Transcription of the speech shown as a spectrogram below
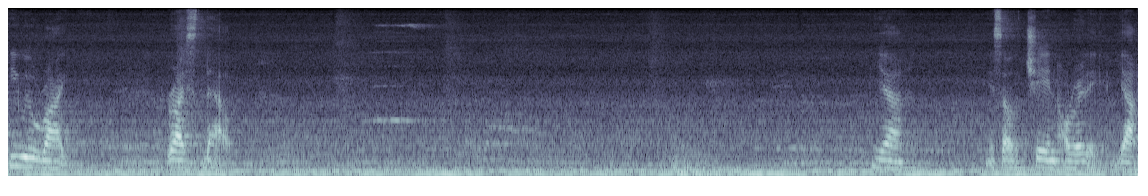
He will write write down. Yeah, it's our chain already. Yeah.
